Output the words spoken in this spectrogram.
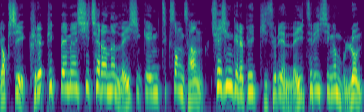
역시 그래픽 빼면 시체라는 레이싱 게임 특성상 최신 그래픽 기술인 ray tracing은 물론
